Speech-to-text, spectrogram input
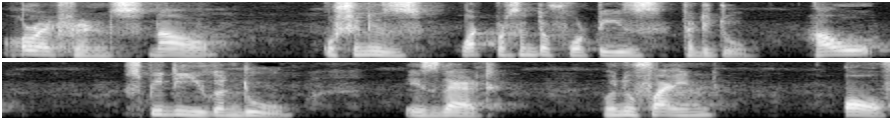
Alright friends, now question is what percent of 40 is 32? How speedy you can do is that when you find of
